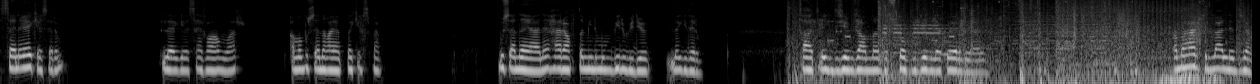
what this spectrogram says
Seneye keserim. LGS falan var. Ama bu sene hayatta kesmem. Bu sene yani her hafta minimum bir video ile giderim. Tatile gideceğimiz anlarda stop video bile koyarım yani. Ama her türlü halledeceğim.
